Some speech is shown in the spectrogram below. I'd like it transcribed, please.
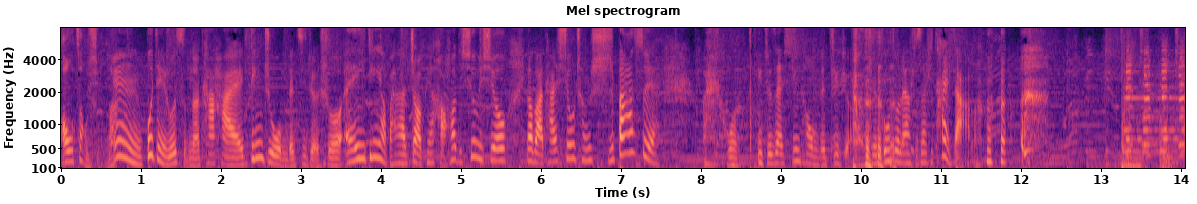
凹造型啊。嗯，不仅如此呢，他还叮嘱我们的记者说，哎，一定要把他的照片好好的修一修，要把他修成十八岁。哎，我一直在心疼我们的记者，这工作量实在是太大了。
